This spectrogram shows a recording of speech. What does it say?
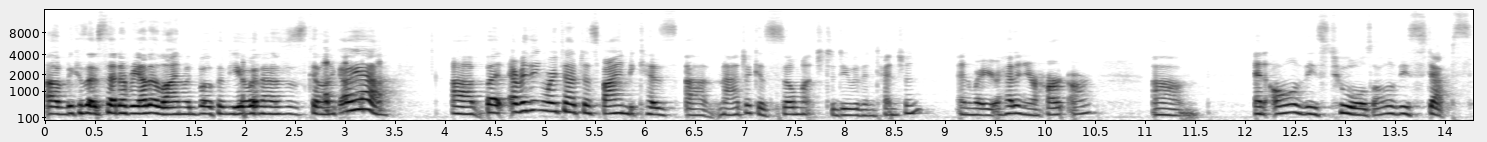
Um, because I've said every other line with both of you. And I was just kind of like, oh, yeah. Uh, but everything worked out just fine because uh, magic is so much to do with intention and where your head and your heart are. Um, and all of these tools, all of these steps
